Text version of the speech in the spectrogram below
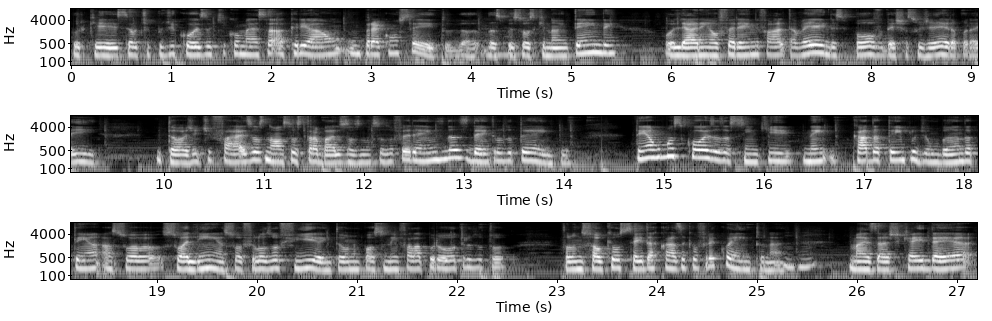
Porque esse é o tipo de coisa que começa a criar um, um preconceito da, das pessoas que não entendem, olharem a oferenda e falarem, tá vendo, esse povo deixa sujeira por aí. Então a gente faz os nossos trabalhos, as nossas oferendas dentro do templo. Tem algumas coisas assim que nem cada templo de Umbanda tem a, sua, sua linha, a sua filosofia, então eu não posso nem falar por outros, eu tô falando só o que eu sei da casa que eu frequento, né? Uhum. Mas acho que a ideia,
